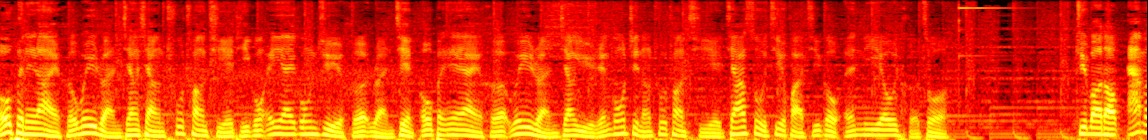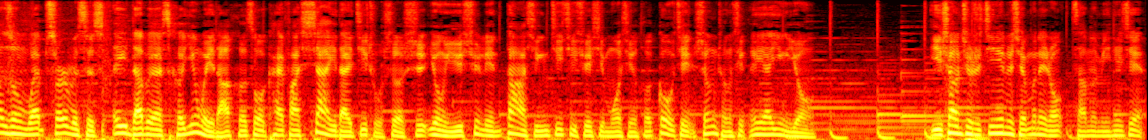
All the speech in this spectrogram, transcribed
OpenAI 和微软将向初创企业提供 AI 工具和软件。OpenAI 和微软将与人工智能初创企业加速计划机构 NEO 合作。据报道，Amazon Web Services (AWS) 和英伟达合作开发下一代基础设施，用于训练大型机器学习模型和构建生成性 AI 应用。以上就是今天的全部内容，咱们明天见。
